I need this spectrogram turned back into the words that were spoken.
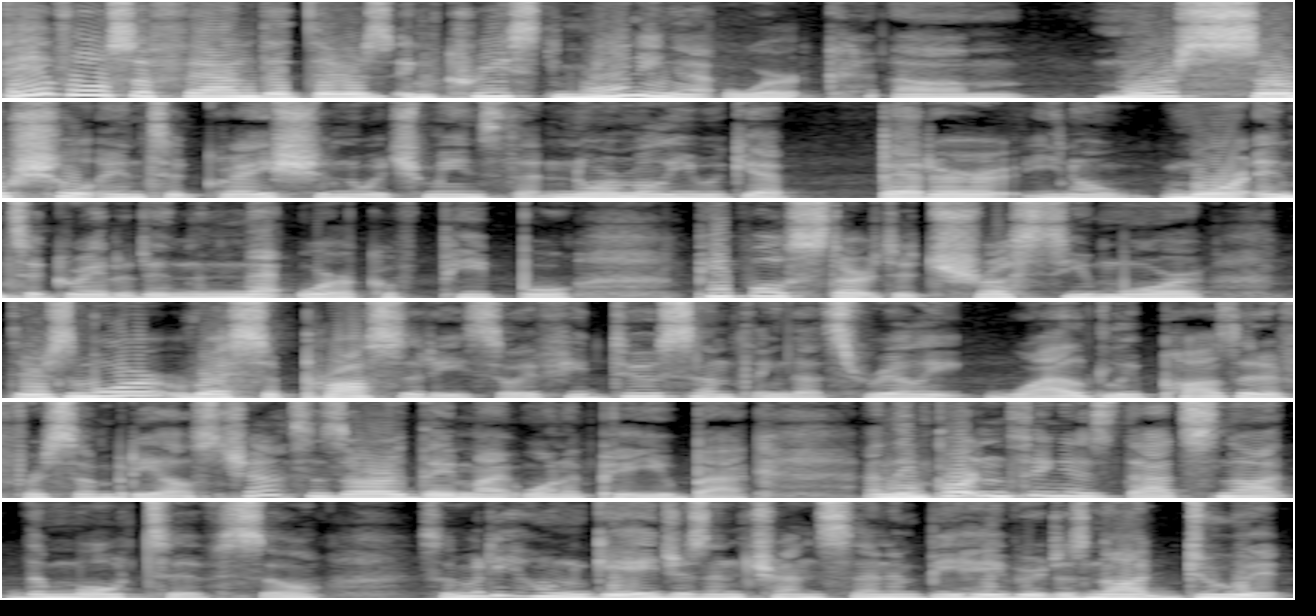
They have also found that there's increased meaning at work um, more social integration, which means that normally we get better, you know, more integrated in the network of people. People start to trust you more. There's more reciprocity. So if you do something that's really wildly positive for somebody else, chances are they might want to pay you back. And the important thing is that's not the motive. So somebody who engages in transcendent behavior does not do it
